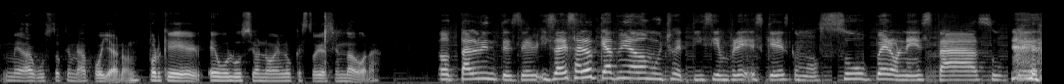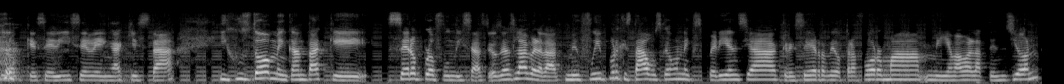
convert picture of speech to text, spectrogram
me da gusto que me apoyaron porque evolucionó en lo que estoy haciendo ahora. Totalmente, Ser. Y sabes, algo que he admirado mucho de ti siempre es que eres como súper honesta, súper lo que se dice, venga, aquí está. Y justo me encanta que cero profundizaste, o sea, es la verdad. Me fui porque estaba buscando una experiencia, crecer de otra forma, me llamaba la atención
